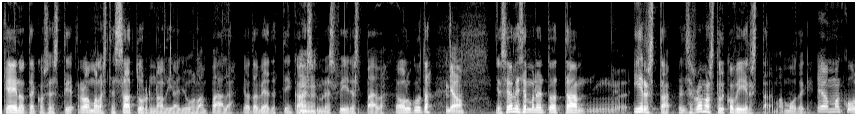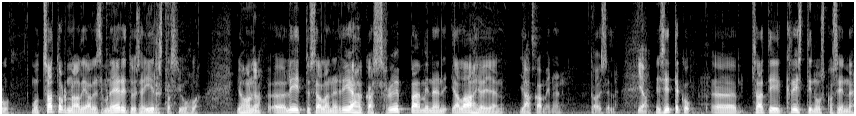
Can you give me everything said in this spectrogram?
keinotekoisesti roomalaisten Saturnalia juhlan päälle, jota vietettiin 25. päivä joulukuuta. Joo, Ja se oli semmoinen tota, irsta, se roomalaiset oli kovin irstailemaan muutenkin. joo mä oon. Mutta Saturnalia oli semmoinen erityisen irstasjuhla, johon No. liittyi sellainen riehakas ryppääminen ja lahjojen jakaminen toisille. Joo. Ja sitten kun ö, saatiin kristinusko sinne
